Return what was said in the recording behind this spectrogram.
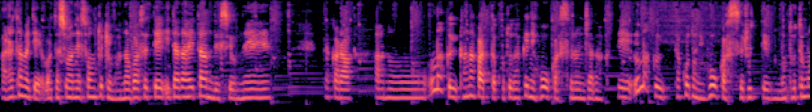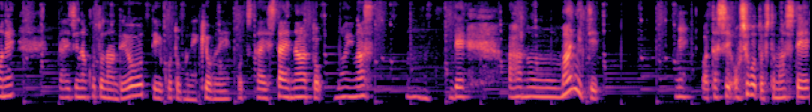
改めて私はねその時学ばせていただいたんですよねだからあのうまくいかなかったことだけにフォーカスするんじゃなくてうまくいったことにフォーカスするっていうのもとてもね大事なことなんだよっていうこともね今日ねお伝えしたいなと思います。うん、であの毎日ね、私お仕事してまして、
